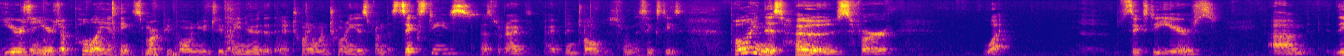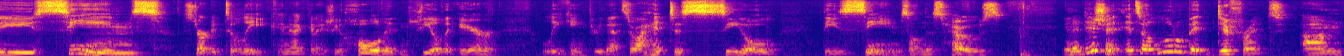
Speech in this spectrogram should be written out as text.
years and years of pulling, I think smart people on YouTube may know that the 2120 is from the 60s. That's what I've, I've been told, is from the 60s. Pulling this hose for, what, 60 years? Um, the seams started to leak, and I could actually hold it and feel the air leaking through that. So I had to seal these seams on this hose. In addition, it's a little bit different. Um,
